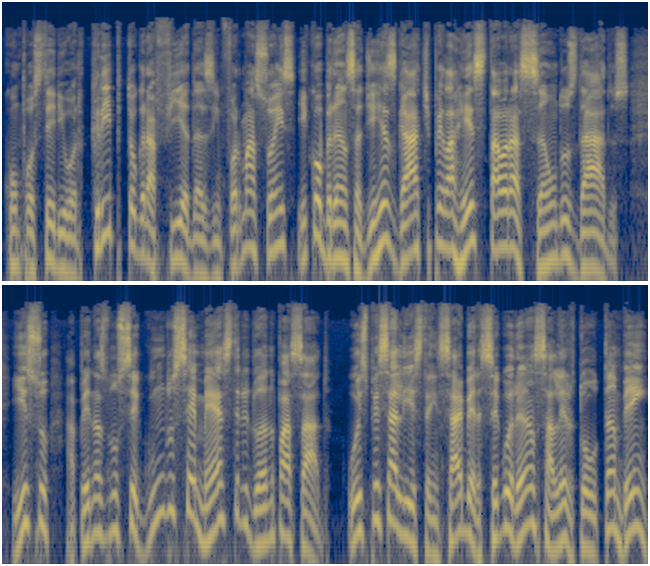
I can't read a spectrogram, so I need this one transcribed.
com posterior criptografia das informações e cobrança de resgate pela restauração dos dados. Isso apenas no segundo semestre do ano passado. O especialista em cibersegurança alertou também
